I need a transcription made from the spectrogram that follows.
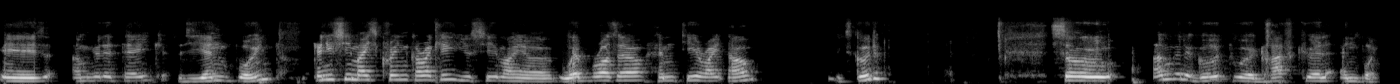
is I'm going to take the endpoint. Can you see my screen correctly? You see my uh, web browser empty right now? It's good? So I'm going to go to a GraphQL endpoint.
